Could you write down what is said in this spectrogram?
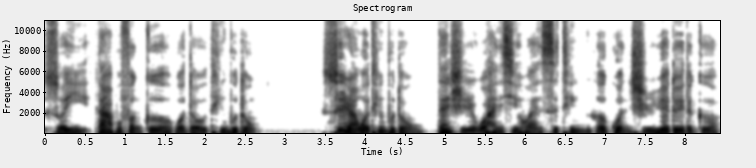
所以大部分歌我都听不懂。虽然我听不懂，但是我很喜欢斯汀和滚石乐队的歌。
